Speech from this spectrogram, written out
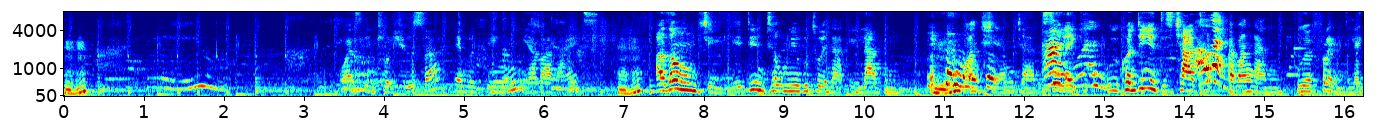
mm-hmm. was introducer everything yaba right. Mm-hmm. azange ungitshele didn't tell me ukuthi wena you love me wangishiya njalo so like we continued this chat abangani we were friend like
